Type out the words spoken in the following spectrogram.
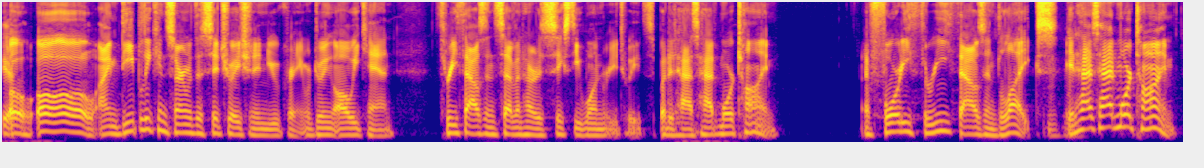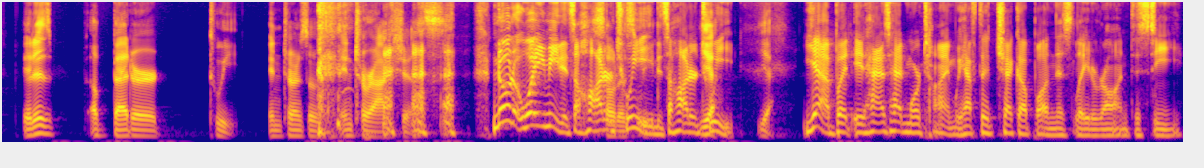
here. Oh, oh, oh, oh, I'm deeply concerned with the situation in Ukraine. We're doing all we can. 3,761 retweets, but it has had more time. And 43,000 likes. Mm-hmm. It has had more time. It is a better tweet in terms of interactions. No, no, what do you mean? It's a hotter So tweet. It's a hotter Yeah. tweet. Yeah. Yeah, but it has had more time. We have to check up on this later on to see.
